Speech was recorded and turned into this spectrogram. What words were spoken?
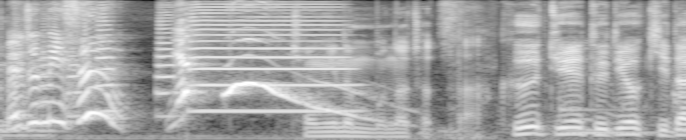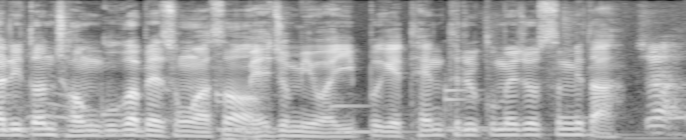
메주미 승! 정의는 무너졌다. 그 뒤에 드디어 기다리던 전구가 배송 와서 메조미와 이쁘게 텐트를 꾸며줬습니다. 자,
